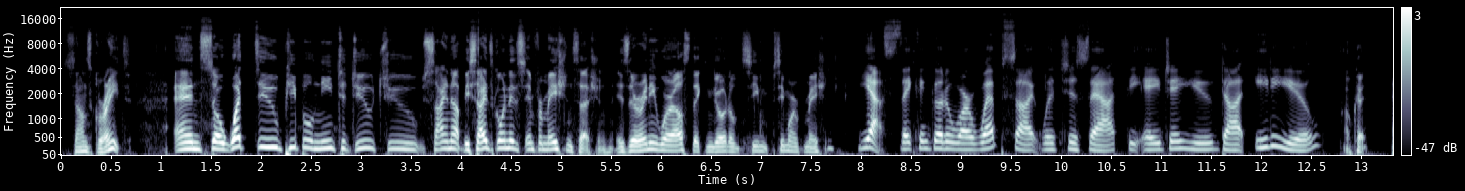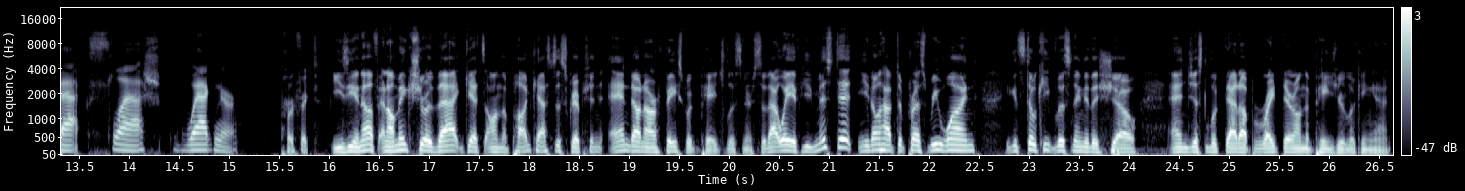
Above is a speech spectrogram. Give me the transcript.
sounds great. And so, what do people need to do to sign up besides going to this information session? Is there anywhere else they can go to see see more information? Yes, they can go to our website which is at theaju.edu Okay. backslash Wagner. Perfect. Easy enough. And I'll make sure that gets on the podcast description and on our Facebook page, listeners. So that way, if you missed it, you don't have to press rewind. You can still keep listening to this show and just look that up right there on the page you're looking at.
